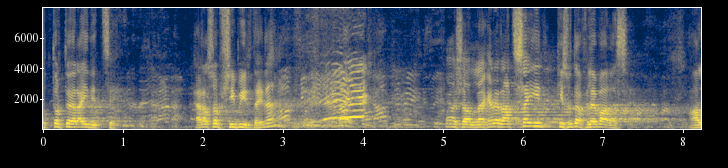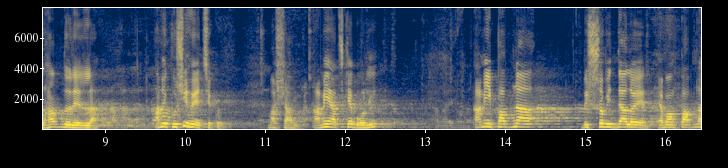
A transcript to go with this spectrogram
উত্তর তো এরাই দিচ্ছে। এরা সব শিবির, তাই না? মাশাআল্লাহ, এখানে রাজশাহীর কিছুটা ফ্লেভার আছে। আলহামদুলিল্লাহ। আমি খুশি হয়েছি খুব। মাশাআল্লাহ, আমি আজকে বলি, আমি পাবনা বিশ্ববিদ্যালয়ের এবং পাবনা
